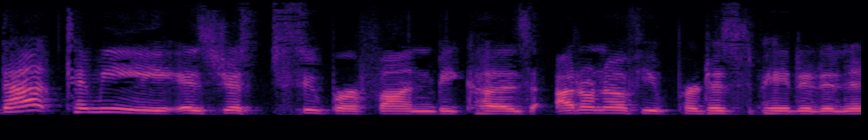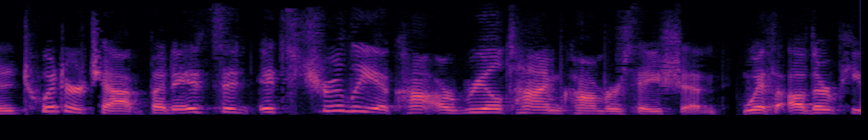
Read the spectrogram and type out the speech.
that to me is just super fun because I don't know if you've participated in a Twitter chat, but it's a, it's truly a, a real-time conversation with other people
